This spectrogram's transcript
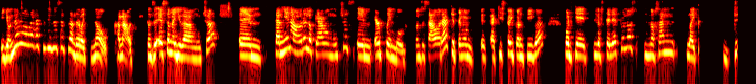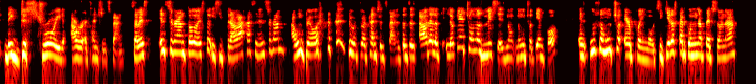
Y yo, no, no, I have to do this and they're like, no, come out. Entonces, eso me ayudaba mucho. Eh, también ahora lo que hago mucho es el airplane mode. Entonces ahora que tengo, eh, aquí estoy contigo, porque los teléfonos nos han, like, they've destroyed our attention span, ¿sabes? Instagram, todo esto, y si trabajas en Instagram, aún peor tu, attention span. Entonces, ahora lo que, lo que he hecho unos meses, no, no mucho tiempo, es uso mucho airplane mode. Si quiero estar con una persona,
